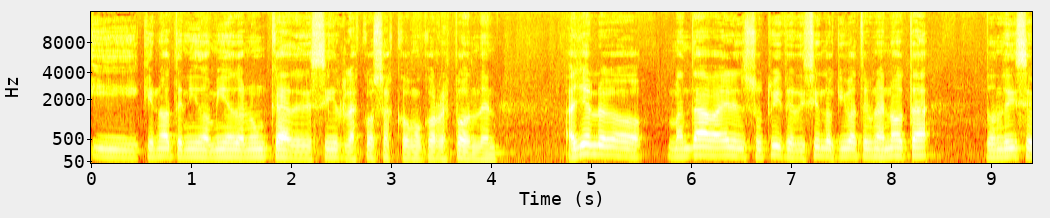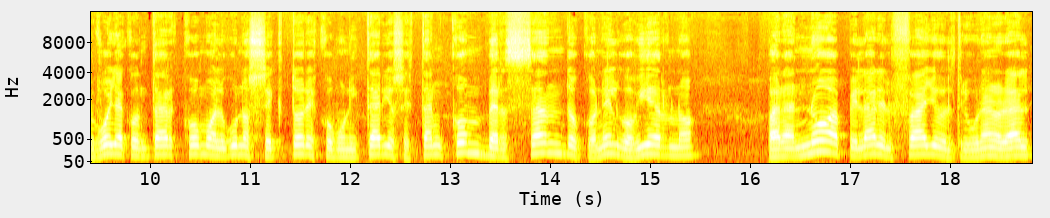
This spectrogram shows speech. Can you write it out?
y que no ha tenido miedo nunca de decir las cosas como corresponden. Ayer lo mandaba él en su Twitter diciendo que iba a tener una nota donde dice voy a contar cómo algunos sectores comunitarios están conversando con el gobierno para no apelar el fallo del Tribunal Oral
